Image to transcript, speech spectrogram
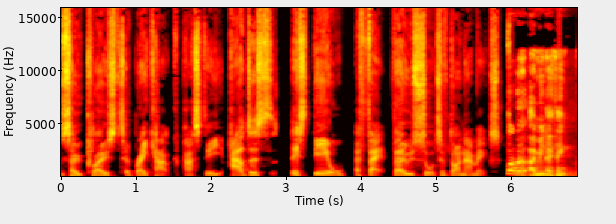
so close to breakout capacity. How does this deal affect those sorts of dynamics? Well, I mean, I think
